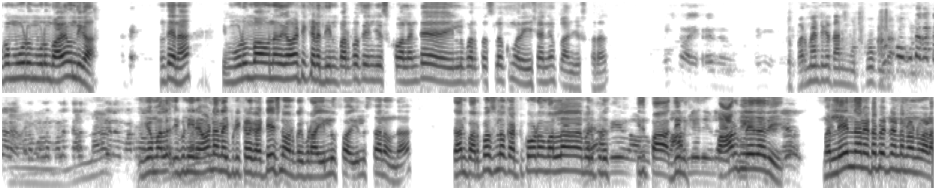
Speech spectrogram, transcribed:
ఒక మూడు మూడు బావే ఉందిగా. అంతేనా? ఈ మూడు బావ ఉన్నది కాబట్టి ఇక్కడ దీని పర్పస్ ఏం చేసుకోవాలంటే ఇల్లు పర్పస్లకు మరి ఈశాన్యం ప్లాన్ చేసుకోరా? ఇష్టం అది ఎక్కడ పర్మనెంట్గా దాన్ని ముట్టుకోకుండా. ముట్టుకోకుండా కట్టాలి. మళ్ళీ మళ్ళీ మళ్ళీ చాలా మళ్ళా- తీయని మాట. ఇక మళ్ళీ ఇప్పుడు నేను ఏమంటాను ఇప్పుడు ఇక్కడ కట్టేసినాం అనుకో ఇప్పుడు ఆ ఇల్లు ఇల్లు స్థానం ఉందా? దాని పర్పస్లో కట్టుకోవడం వల్ల మరి ఇప్పుడు ఇది పా- దీని పార్లేదు ఏం లేదు. పార్క్ లేదు అది. మరి లేని దాన్ని ఎట్ట పెట్టినట్టున్నాను వాడ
